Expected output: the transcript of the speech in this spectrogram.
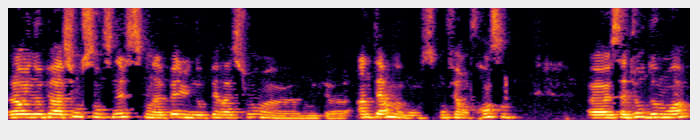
Alors, une opération Sentinelle, c'est ce qu'on appelle une opération euh, donc, interne, donc ce qu'on fait en France. ça dure deux mois.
